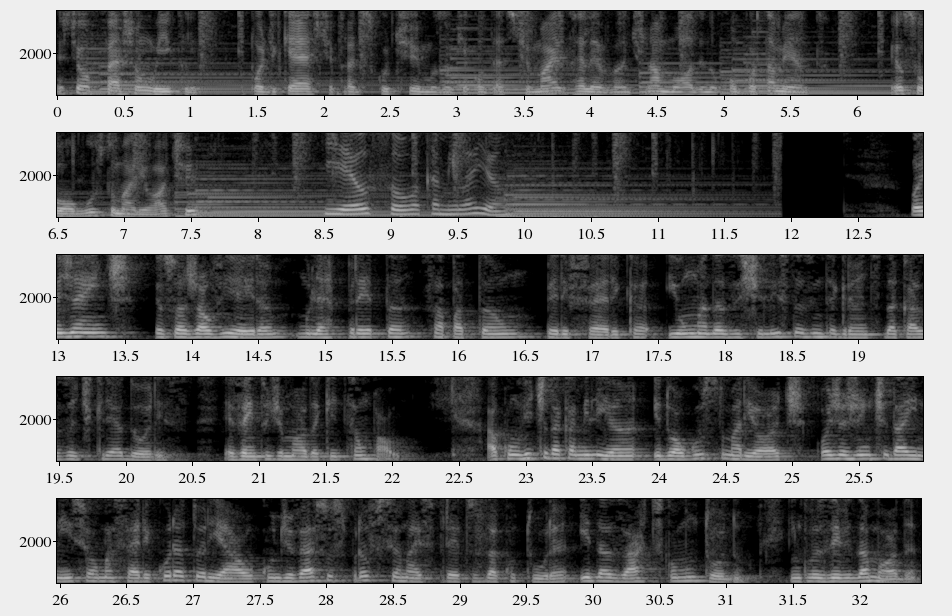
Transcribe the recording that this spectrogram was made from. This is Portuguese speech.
Este é o Fashion Weekly, o um podcast para discutirmos o que acontece de mais relevante na moda e no comportamento. Eu sou Augusto Mariotti. E eu sou a Camila Ian. Oi, gente. Eu sou a Jal Vieira, mulher preta, sapatão, periférica e uma das estilistas integrantes da Casa de Criadores, evento de moda aqui de São Paulo. A convite da Camilian e do Augusto Mariotti, hoje a gente dá início a uma série curatorial com diversos profissionais pretos da cultura e das artes como um todo, inclusive da moda,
